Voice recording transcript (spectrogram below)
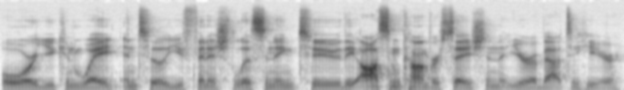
or you can wait until you finish listening to the awesome conversation that you're about to hear.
